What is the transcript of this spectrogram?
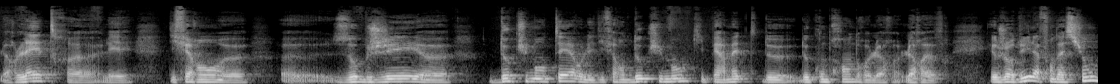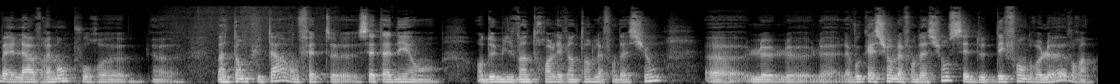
leurs lettres, les différents objets documentaires ou les différents documents qui permettent de, de comprendre leur, leur œuvre. Et aujourd'hui, la Fondation, ben, elle a vraiment pour 20 ans plus tard, en fait, cette année en, en 2023, les 20 ans de la Fondation, euh, le, le, la, la, vocation de la fondation, c'est de défendre l'œuvre.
